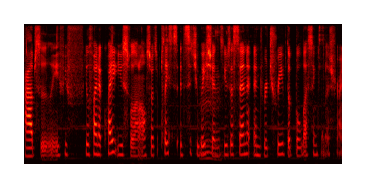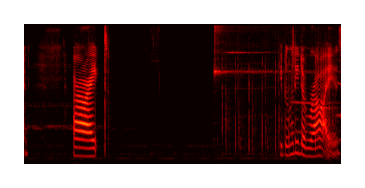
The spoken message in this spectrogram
Absolutely. If you f you'll find it quite useful in all sorts of places and situations. Use Ascend and retrieve the blessing from the shrine. All right. The ability to rise.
